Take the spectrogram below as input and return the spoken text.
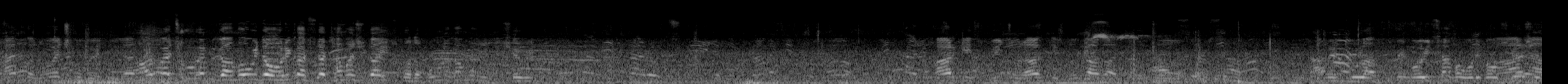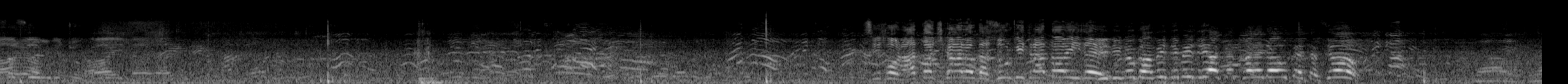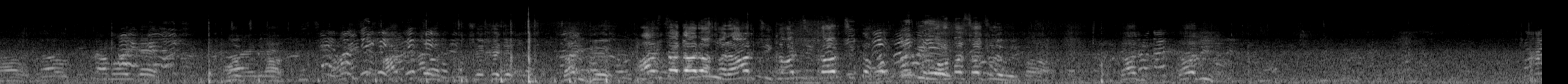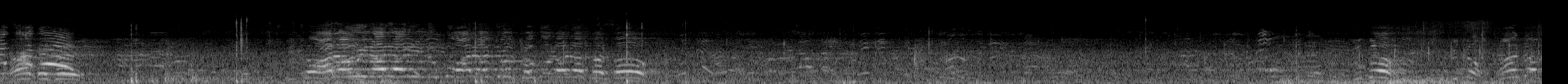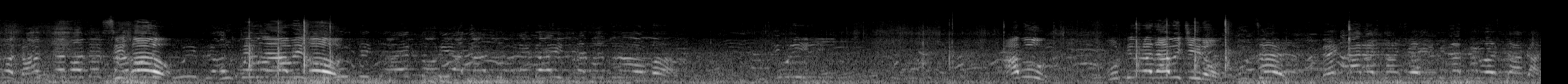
ანუ ნუეჭუბები რა. არ ვაჭხუბები გამოვიდა ორი კაცი და თამაში დაიწყო და ხოლმე გამოვიდა შევიდა. კარგით ბიჭო რა ხის ლუკაბად გამერტულად მე მოიცა ორი ბავშვია შესასვლელი. ბიჭო აი და ხო, რატო ჩქარავ და ზურგით რატო იღე? დიდი ნუ გამიდი მიდი აქეთ ხარე დაუკეტებს, იო. ბრავო, ბრავო, ბრავო, კი წამოიგე. შეხედეთ. დაიგე. არც ადარახარ, არციქ, არციქ, არციქ და ხალხები ვარ მასაძლეველ. დადი, დადი. აკეთე. ვიტო არავინ არ არის, ნუ ხო არ აჯოს როგორ არ ახარ, ხო? ურთი უნდა დავიჭირო. უცე მე კარესთან შეიძლება პირველშთანგან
